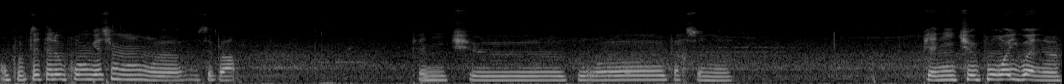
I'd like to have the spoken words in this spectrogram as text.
On peut peut-être aller aux prolongations, hein, euh, on sait pas. Panique euh, pour euh, personne. Pjanic pour Iguane.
